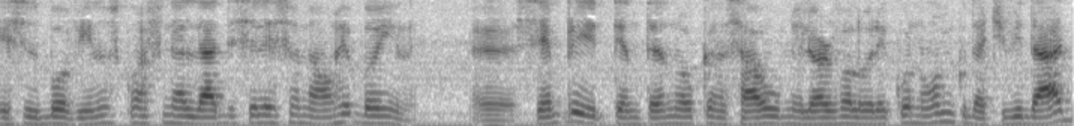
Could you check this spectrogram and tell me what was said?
esses bovinos com a finalidade de selecionar o rebanho, né? Uh, sempre tentando alcançar o melhor valor econômico da atividade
